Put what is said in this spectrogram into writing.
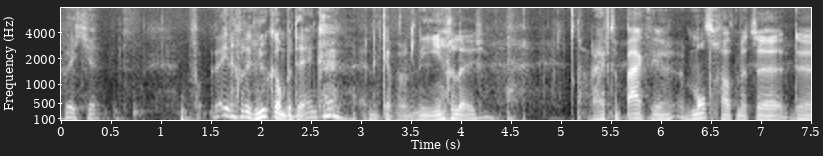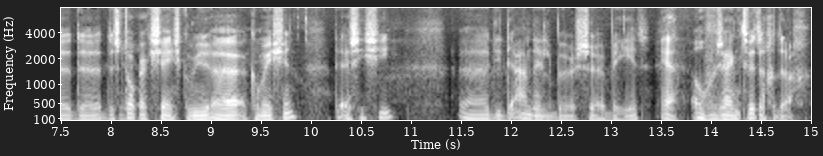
weet je. Het enige wat ik nu kan bedenken, en ik heb er niet ingelezen. Hij heeft een paar keer een mot gehad met de, de, de, de Stock Exchange eh, Commission, de SEC, eh, die de aandelenbeurs eh, beheert. Ja. over zijn Twitter-gedrag.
